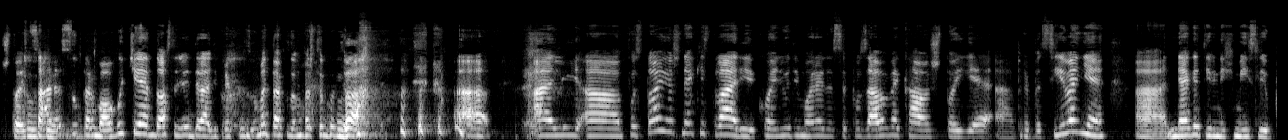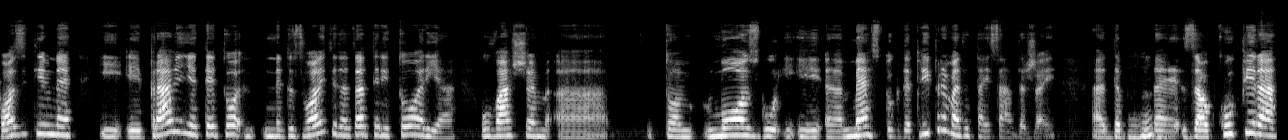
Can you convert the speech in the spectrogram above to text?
Što je sada super moguće jer dosta ljudi radi preko Zuma, tako da možete bude... Da. a, ali a, postoje još neke stvari koje ljudi moraju da se pozabave kao što je a, prebacivanje a, negativnih misli u pozitivne i, i pravljenje te to, ne dozvolite da ta teritorija u vašem a, tom mozgu i, i a, mestu gde pripremate taj sadržaj da, mm-hmm. da je zaokupira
